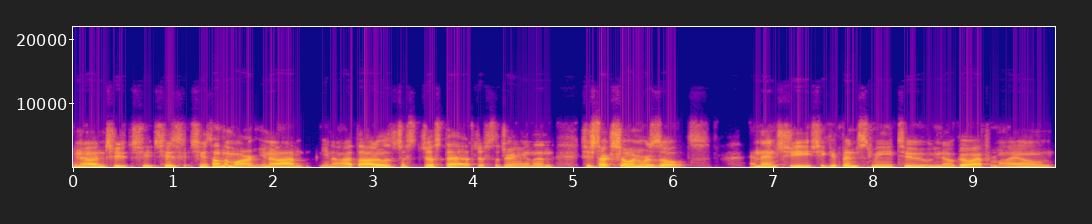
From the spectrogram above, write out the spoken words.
You know, and she she she's she's on the mark. You know, I'm you know I thought it was just just that, just a dream, and then she starts showing results, and then she she convinced me to you know go after my own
